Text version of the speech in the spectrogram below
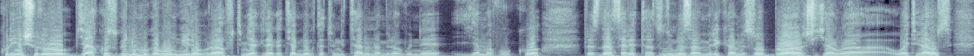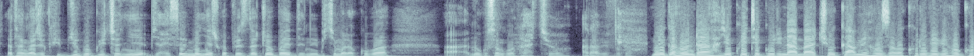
Kuri iyi nshuro byakozwe n'umugabo w'umwirabura ufite imyaka iri hagati ya mirongo itatu n'itanu na mirongo ine y'amavuko. Perezidansi ya leta zunze ubumwe za amerika mezo buranshi cyangwa white house yatangaje ko iby'ubwo bwicanyi bitandukanye byahise bimenyeshwa perezida joe biden bikimara kuba ah, no gusa ngo ntacyo arabivugaho. Muri gahunda yo kwitegura inama ya cugam ihuza abakuru b'ibihugu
